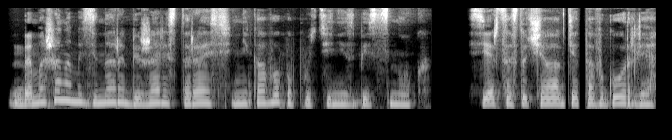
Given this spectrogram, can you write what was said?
До машины мы с Динаром бежали, стараясь никого по пути не сбить с ног. Сердце стучало где-то в горле,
